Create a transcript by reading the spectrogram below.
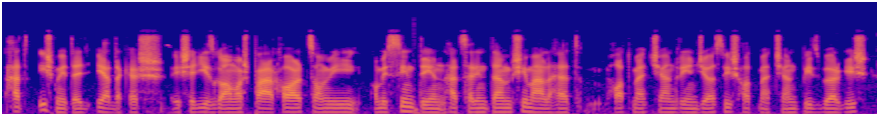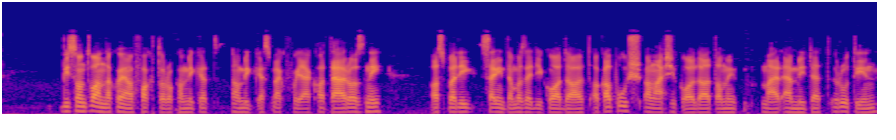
hát ismét egy érdekes és egy izgalmas párharc, ami, ami szintén hát szerintem simán lehet hat meccsen Rangers is, hat meccsen Pittsburgh is, viszont vannak olyan faktorok, amiket, amik ezt meg fogják határozni, az pedig szerintem az egyik oldalt a kapus, a másik oldalt, amit már említett rutin,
